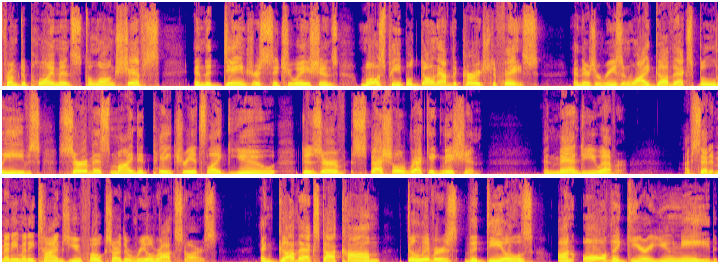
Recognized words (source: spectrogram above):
from deployments to long shifts and the dangerous situations most people don't have the courage to face. And there's a reason why GovX believes service minded patriots like you deserve special recognition. And man, do you ever. I've said it many, many times. You folks are the real rock stars. And GovX.com delivers the deals on all the gear you need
